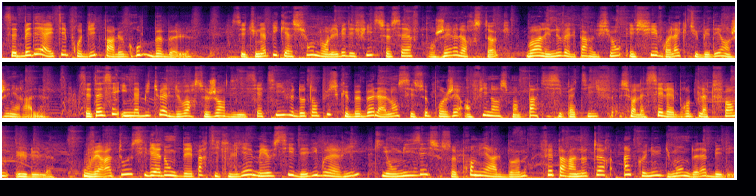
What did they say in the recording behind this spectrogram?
cette BD a été produite par le groupe Bubble. C'est une application dont les BD se servent pour gérer leur stock, voir les nouvelles parutions et suivre l'actu BD en général. C'est assez inhabituel de voir ce genre d'initiative, d'autant plus que Bubble a lancé ce projet en financement participatif sur la célèbre plateforme Ulule. Ouvert à tous, il y a donc des particuliers mais aussi des librairies qui ont misé sur ce premier album fait par un auteur inconnu du monde de la BD.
